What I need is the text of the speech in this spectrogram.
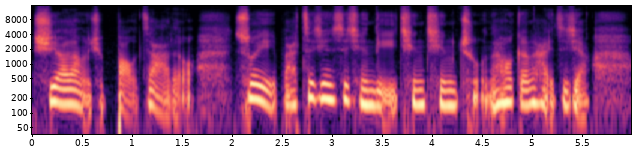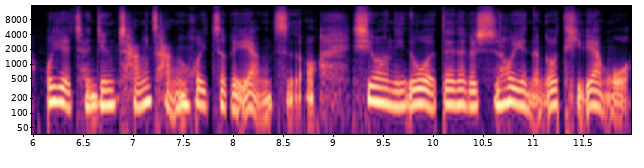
需要让你去爆炸的哦。所以把这件事情理清清楚，然后跟孩子讲，我也曾经常常会这个样子哦。希望你如果在那个时候也能够体谅我，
